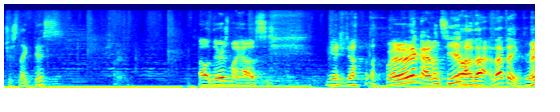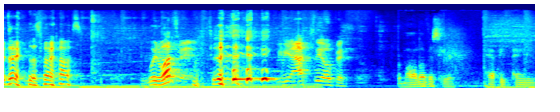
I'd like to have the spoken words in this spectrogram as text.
Just like this. Oh, there's my house. You guys don't. Where, Eric? I don't see it. Oh, that that thing right there. That's my house. Wait, what? We actually open. From all of us here, happy painting.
